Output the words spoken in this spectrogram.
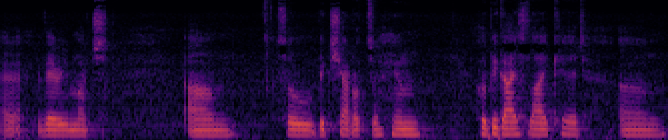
uh, very much. Um so big shout out to him. Hope you guys like it um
